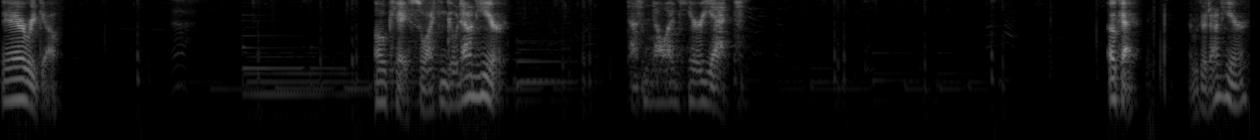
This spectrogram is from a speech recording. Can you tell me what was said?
There we go. Okay, so I can go down here. Doesn't know I'm here yet. Okay. Then we go down here.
